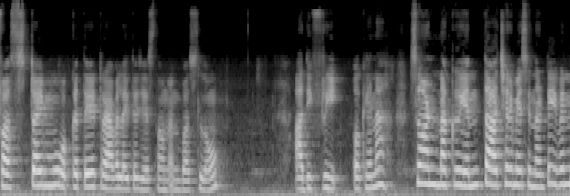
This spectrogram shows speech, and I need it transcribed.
ఫస్ట్ టైము ఒక్కతే ట్రావెల్ అయితే చేస్తా ఉన్నాను బస్లో. అది ఫ్రీ ఓకేనా? సో అండ్ నాకు ఎంత ఆశ్చర్యం వేసిందంటే ఈవెన్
